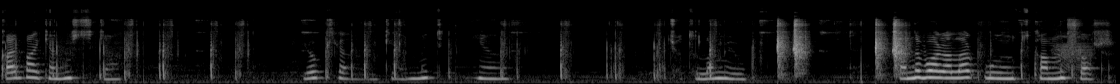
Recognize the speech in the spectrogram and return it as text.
Galiba gelmiştik ya. Yok ya gelmedik mi ya? Hiç hatırlamıyorum. Bende bu aralar unutkanlık var.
